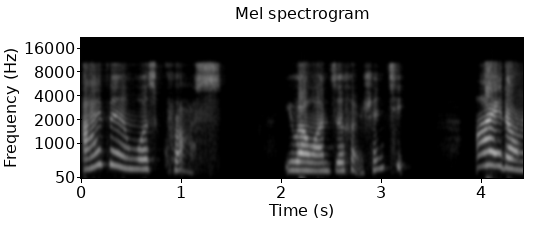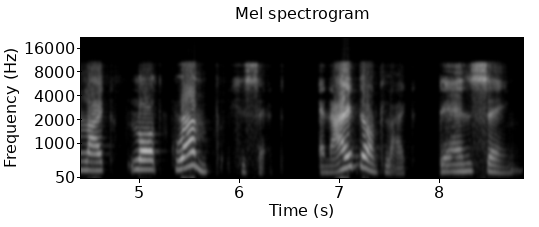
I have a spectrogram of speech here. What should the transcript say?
Ivan was cross. 亿万王子很生气。I don't like Lord Grump, he said, and I don't like dancing.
